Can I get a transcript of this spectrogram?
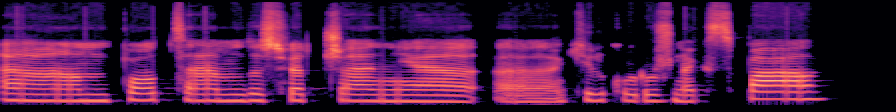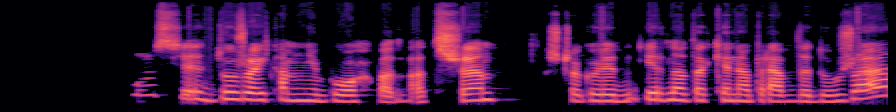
Em, potem doświadczenie, eee, kilku różnych spa. Właściwie dużo ich tam nie było, chyba 2-3, z czego jed jedno takie naprawdę duże.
